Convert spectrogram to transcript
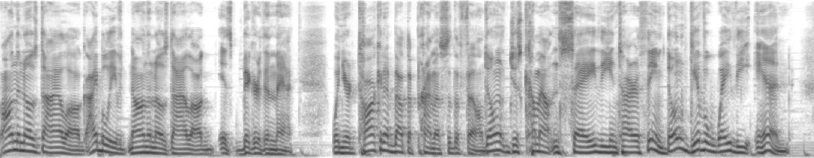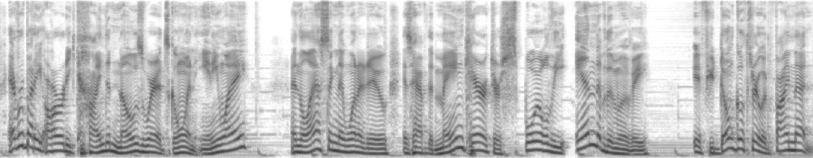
on the nose dialogue, I believe on the nose dialogue is bigger than that. When you're talking about the premise of the film, don't just come out and say the entire theme. Don't give away the end. Everybody already kind of knows where it's going anyway. And the last thing they want to do is have the main character spoil the end of the movie if you don't go through and find that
